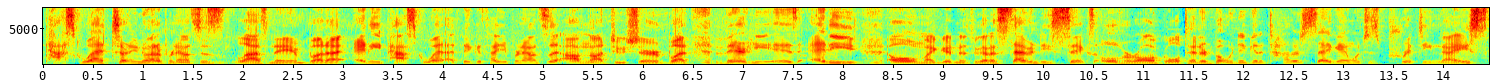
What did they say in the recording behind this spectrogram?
Pasquette. I don't even know how to pronounce his last name, but uh, Eddie Pasquette, I think is how you pronounce it. I'm not too sure, but there he is, Eddie. Oh my goodness, we got a 76 overall goaltender, but we did get a Tyler Seguin, which is pretty nice.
